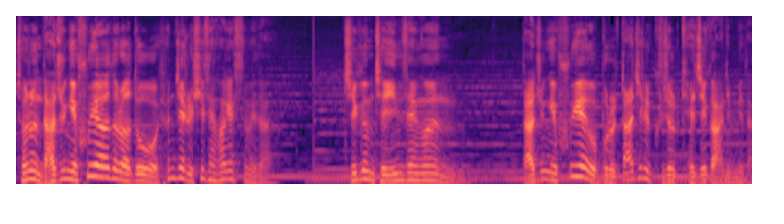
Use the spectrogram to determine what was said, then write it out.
저는 나중에 후회하더라도 현재를 희생하겠습니다. 지금 제 인생은 나중에 후회 여부를 따질 그절 계제가 아닙니다.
